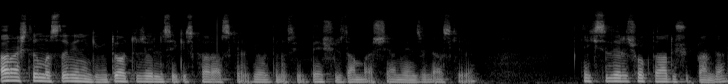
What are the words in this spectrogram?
Araştırması da benim gibi. 458 kara asker gördüğünüz gibi. 500'den başlayan menzilli askeri. Eksileri çok daha düşük benden.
